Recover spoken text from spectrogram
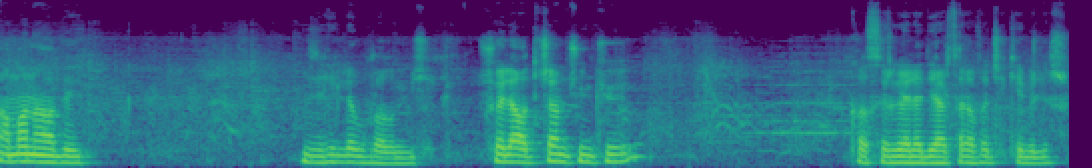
Aman abi. Zehirle vuralım bir şekilde. Şöyle atacağım çünkü kasırgayla diğer tarafa çekebilir.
